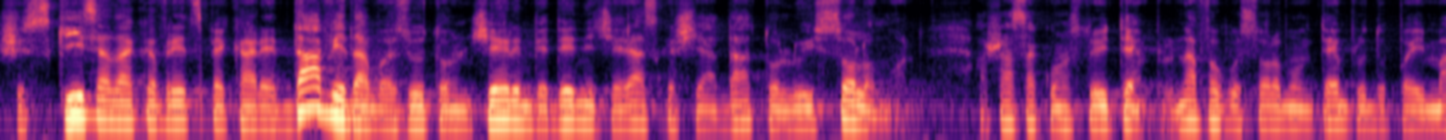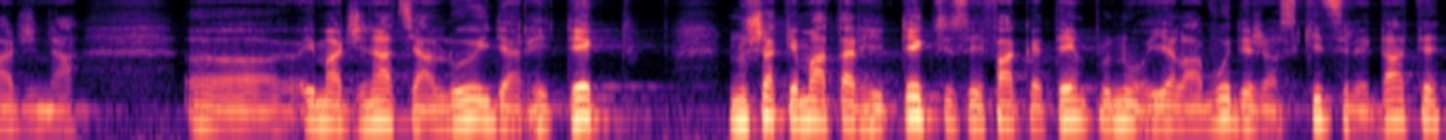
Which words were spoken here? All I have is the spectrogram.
și schița, dacă vreți, pe care David a văzut-o în cer, în vedenie cerească și a dat-o lui Solomon. Așa s-a construit templul. N-a făcut Solomon templu după imaginea, uh, imaginația lui de arhitect, nu și-a chemat arhitecții să-i facă templu, nu, el a avut deja schițele date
